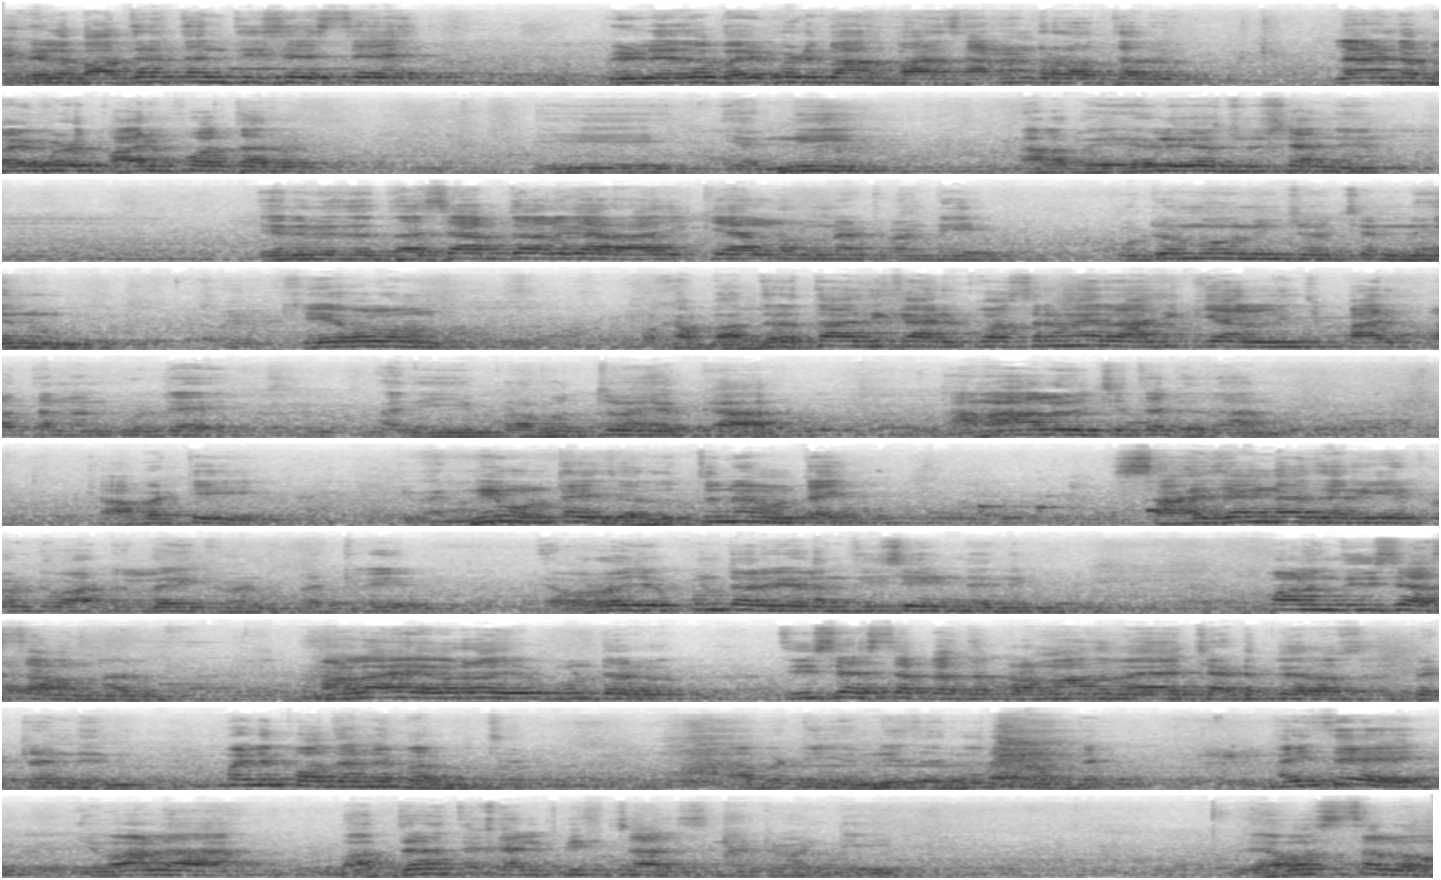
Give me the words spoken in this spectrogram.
వీళ్ళ భద్రతను తీసేస్తే వీళ్ళు ఏదో భయపడి మాకు సరెండర్ అవుతారు. లేదంటే భయపడి పారిపోతారు. ఈ ఇవన్నీ నలభై ఏళ్ళుగా చూశాను నేను. ఎనిమిది దశాబ్దాలుగా రాజకీయాల్లో ఉన్నటువంటి కుటుంబం నుంచి వచ్చిన నేను కేవలం ఒక భద్రతాధికారి కోసమే రాజకీయాల నుంచి పారిపోతాను అనుకుంటే అది ఈ ప్రభుత్వం యొక్క అనాలోచిత విధానం. కాబట్టి ఇవన్నీ ఉంటాయి జరుగుతూనే ఉంటాయి. సహజంగా జరిగేటువంటి వాటిల్లో ఇటువంటి ప్రక్రియ ఎవరో చెప్పుంటారు వీళ్ళని తీసేయండి అని. వాళ్ళని తీసేస్తామన్నారు మళ్ళీ ఎవరో చెప్పుంటారు తీసేస్తే పెద్ద ప్రమాదం అయ్యా చెడ్డ పేరు వస్తుంది పెట్టండి అని. మళ్ళీ పొద్దున్నే పంపించారు. కాబట్టి ఇవన్నీ జరుగుతూ ఉంటాయి. అయితే ఇవాళ భద్రత కల్పించాల్సినటువంటి వ్యవస్థలో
